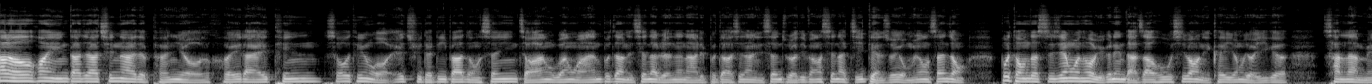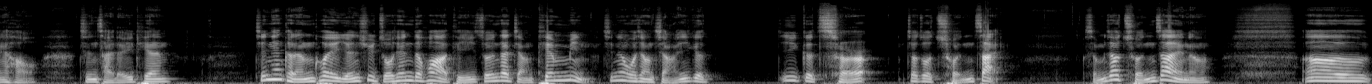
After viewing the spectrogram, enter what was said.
欢迎大家，亲爱的朋友，回来听收听我 H 的第八种声音。早安、午安、晚安。不知道你现在人在哪里？不知道现在你身处的地方现在几点？所以我们用三种不同的时间问候语跟你打招呼，希望你可以拥有一个灿烂、美好、精彩的一天。今天可能会延续昨天的话题，昨天在讲天命，今天我想讲一个一个词儿，叫做存在。什么叫存在呢？呃。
